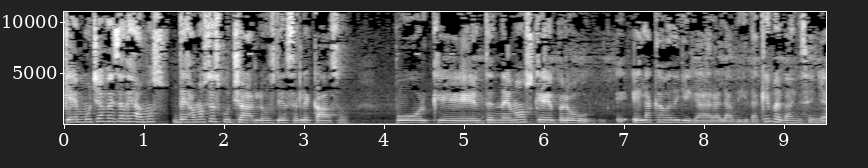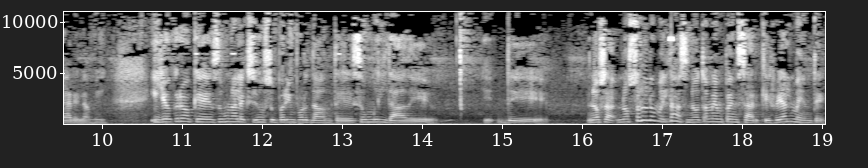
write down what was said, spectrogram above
que muchas veces dejamos, dejamos de escucharlos, de hacerle caso, porque entendemos que, pero eh, él acaba de llegar a la vida, ¿qué me va a enseñar él a mí? Y yo creo que eso es una lección súper importante, esa humildad de, de, no, sea, no solo la humildad, sino también pensar que realmente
